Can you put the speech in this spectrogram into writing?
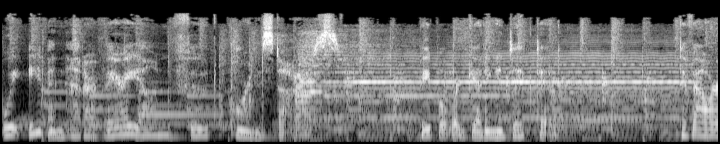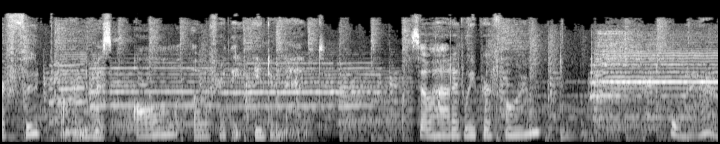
We even had our very own food porn stars. People were getting addicted. Devour food porn was all over the internet. So, how did we perform? Wow.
